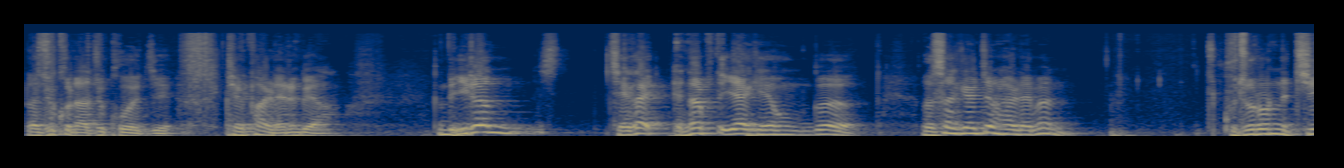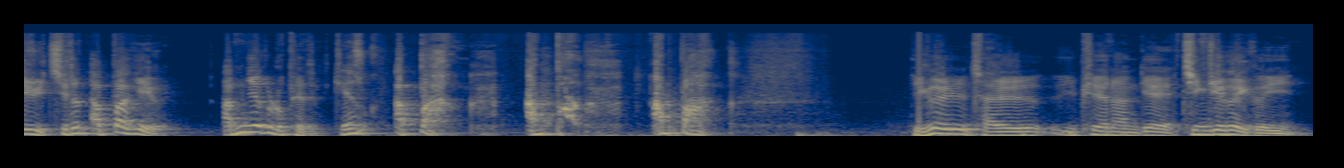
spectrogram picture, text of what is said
나 죽고 나 죽고 이제 결판을 내는 거야. 근데 이런 제가 옛날부터 이야기해온 거 의사결정을 하려면 구조론은 질, 질은 압박이에요. 압력을 높여야 돼. 계속 압박, 압박, 압박. 이걸 잘 표현한 게 진격의 거인.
